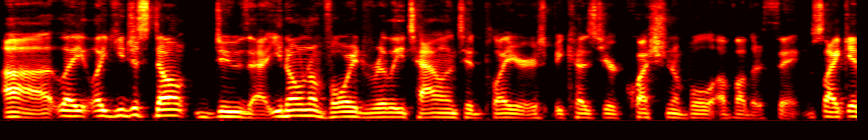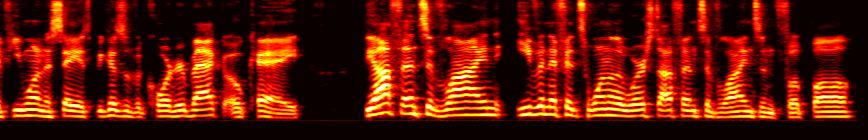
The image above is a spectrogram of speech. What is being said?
Uh, like, like you just don't do that. You don't avoid really talented players because you're questionable of other things. Like, if you want to say it's because of a quarterback, okay. The offensive line, even if it's one of the worst offensive lines in football,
